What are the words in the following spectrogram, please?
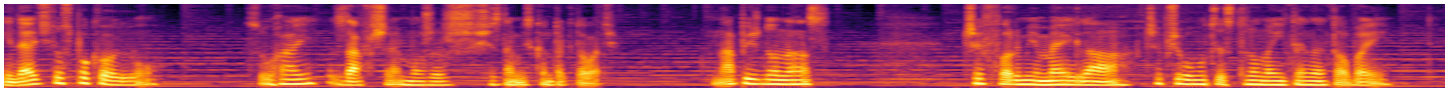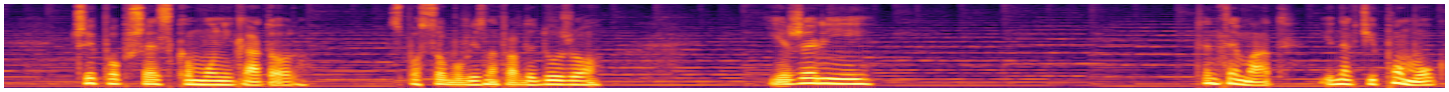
nie daje ci to spokoju, słuchaj, zawsze możesz się z nami skontaktować. Napisz do nas, czy w formie maila, czy przy pomocy strony internetowej, czy poprzez komunikator. Sposobów jest naprawdę dużo. Jeżeli ten temat jednak Ci pomógł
